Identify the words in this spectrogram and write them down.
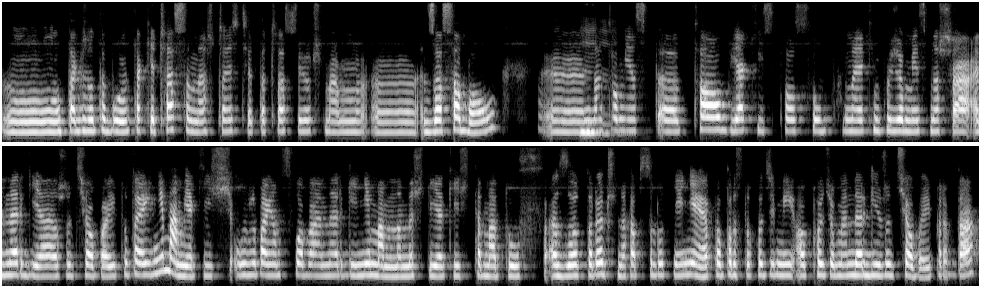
Mm, także to były takie czasy, na szczęście te czasy już mam za sobą. Mhm. Natomiast e, to, w jaki sposób, na jakim poziomie jest nasza energia życiowa, i tutaj nie mam jakichś, używając słowa energii, nie mam na myśli jakichś tematów ezoterycznych, absolutnie nie. Po prostu chodzi mi o poziom energii życiowej, prawda?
